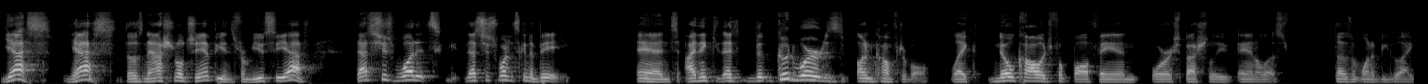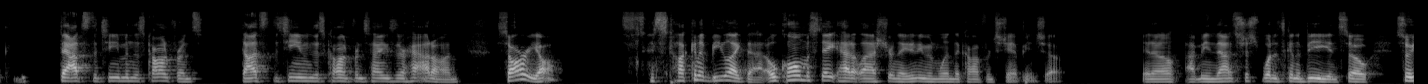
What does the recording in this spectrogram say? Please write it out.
Yes, yes, those national champions from UCF. That's just what it's. That's just what it's going to be. And I think that's the good word is uncomfortable. Like no college football fan or especially analyst doesn't want to be like, that's the team in this conference. That's the team this conference hangs their hat on. Sorry, y'all. It's not going to be like that. Oklahoma State had it last year and they didn't even win the conference championship. You know, I mean, that's just what it's going to be. And so, so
